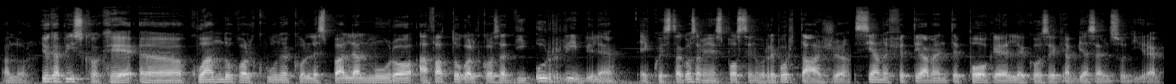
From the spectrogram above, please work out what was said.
allora, io capisco che uh, quando qualcuno è con le spalle al muro ha fatto qualcosa di orribile e questa cosa viene esposta in un reportage, siano effettivamente poche le cose che abbia senso dire.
